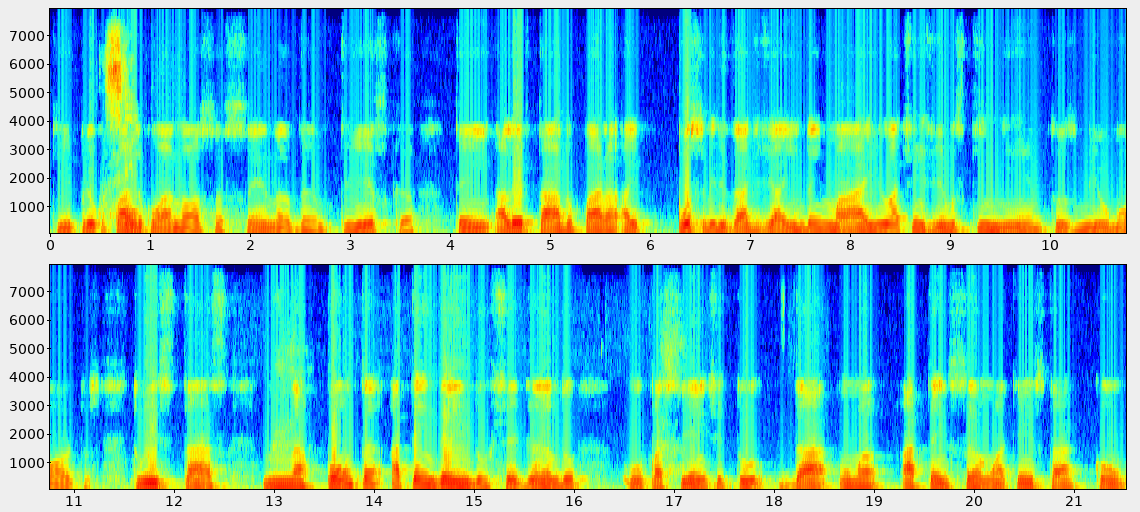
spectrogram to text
que preocupado Sim. com a nossa cena dantesca, tem alertado para a possibilidade de ainda em maio atingirmos 500 mil mortos. Tu estás na ponta atendendo, chegando o paciente, tu dá uma atenção a quem está com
